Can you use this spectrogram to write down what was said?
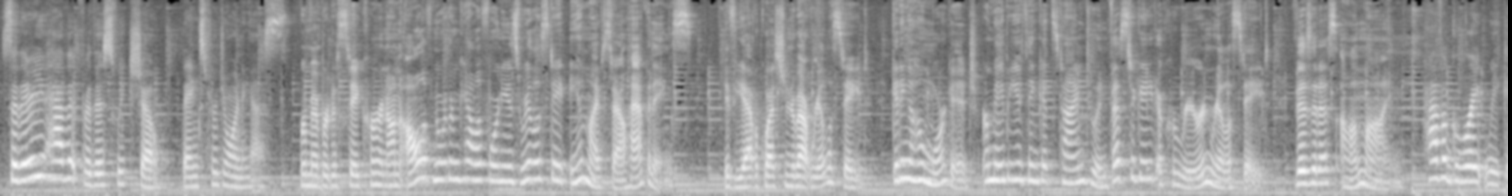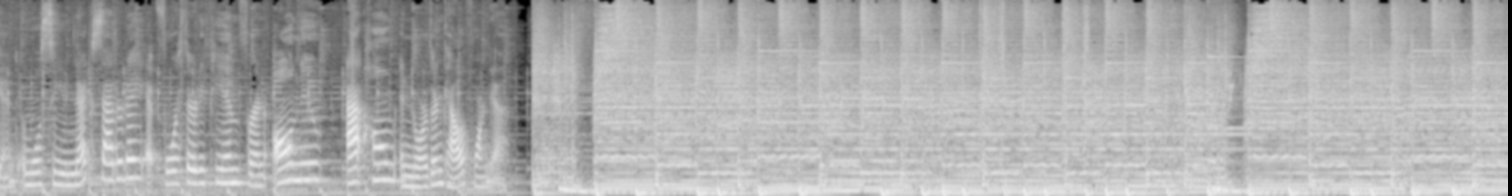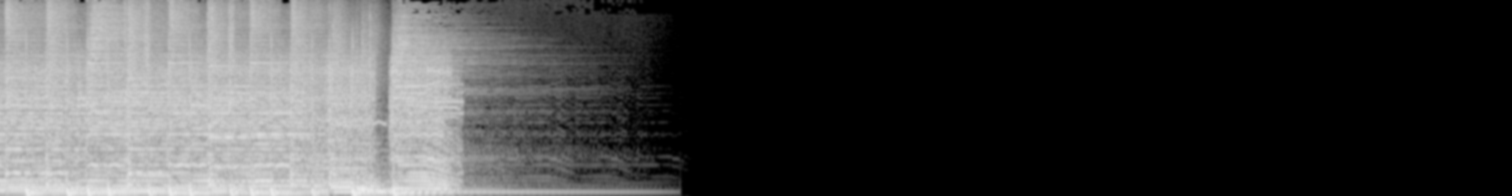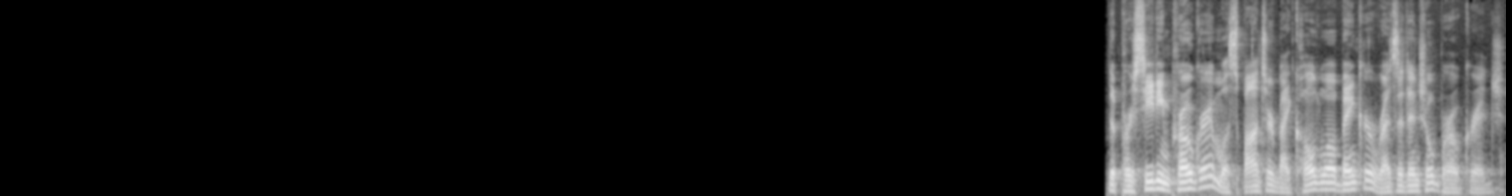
So there you have it for this week's show. Thanks for joining us. Remember to stay current on all of Northern California's real estate and lifestyle happenings. If you have a question about real estate, getting a home mortgage, or maybe you think it's time to investigate a career in real estate, visit us online. Have a great weekend, and we'll see you next Saturday at 4.30 p.m. for an all-new At Home in Northern California. The preceding program was sponsored by Coldwell Banker Residential Brokerage.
